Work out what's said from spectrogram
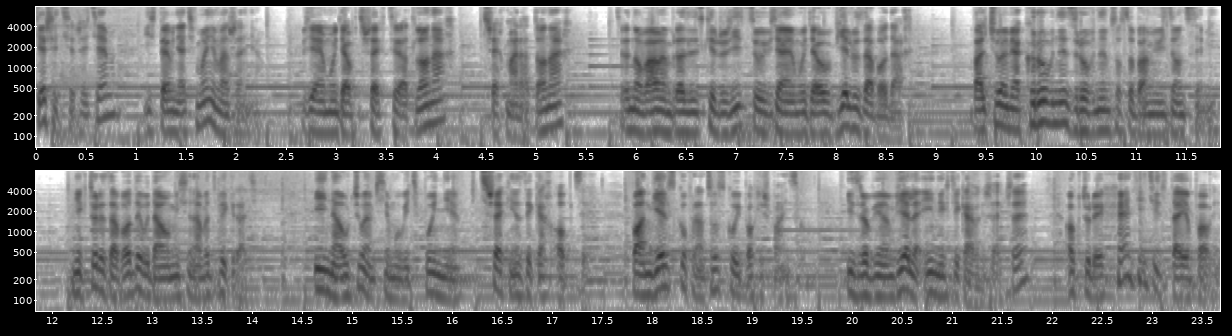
cieszyć się życiem i spełniać moje marzenia. Wziąłem udział w trzech triatlonach, trzech maratonach, trenowałem brazylijskie jiu i wziąłem udział w wielu zawodach. Walczyłem jak równy z równym z osobami widzącymi. Niektóre zawody udało mi się nawet wygrać. I nauczyłem się mówić płynnie w trzech językach obcych. Po angielsku, francusku i po hiszpańsku. I zrobiłem wiele innych ciekawych rzeczy, o których chętnie Ci tutaj opowiem.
